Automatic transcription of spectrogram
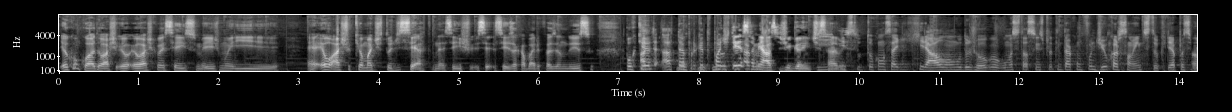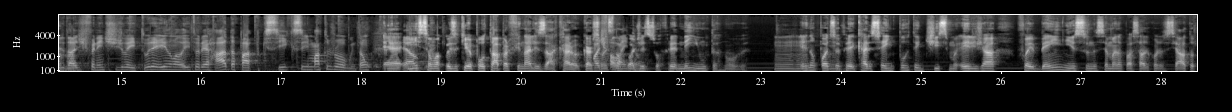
Eu concordo, eu acho, eu, eu acho que vai ser isso mesmo. E É, eu acho que é uma atitude certa, né? Se, eles- eles acabarem fazendo isso. Porque. Até, até porque tu pode tentar essa ameaça gigante, Isso, sabe? tu consegue criar ao longo do jogo algumas situações pra tentar confundir o Carson Wentz. Tu cria possibilidade diferente de leitura e aí numa leitura errada, pá, pick six e mata o jogo. Então, É, É isso é uma coisa que eu ia pontuar pra finalizar, cara. O Carson Pode Wentz falar, não pode então. sofrer nenhum turnover. uhum, Ele não pode uhum. sofrer. Cara, isso é importantíssimo. Ele já foi bem nisso na semana passada contra o Seattle.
